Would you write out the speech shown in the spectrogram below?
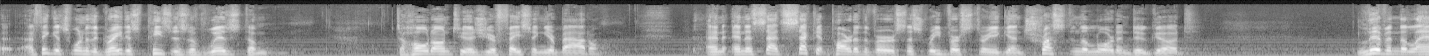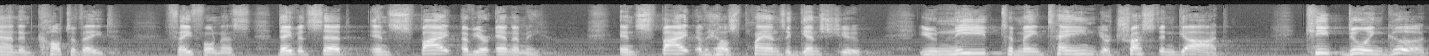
uh, I think it's one of the greatest pieces of wisdom to hold on to as you're facing your battle. And, and it's that second part of the verse. Let's read verse 3 again. Trust in the Lord and do good. Live in the land and cultivate faithfulness. David said, In spite of your enemy, in spite of hell's plans against you, you need to maintain your trust in God. Keep doing good.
